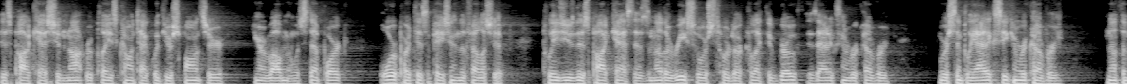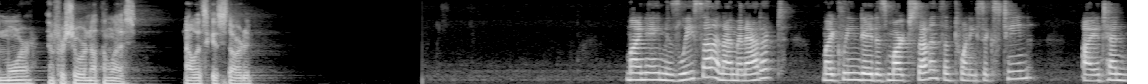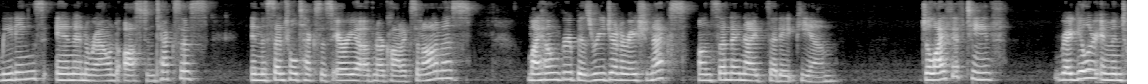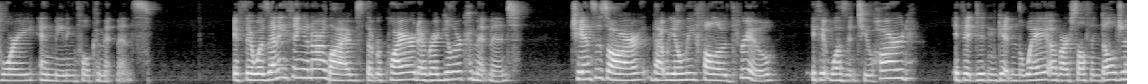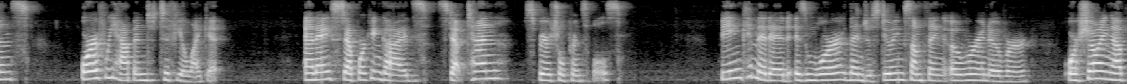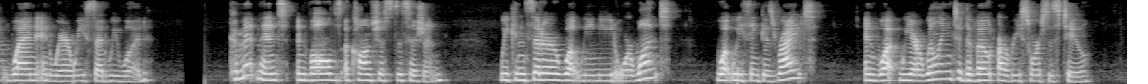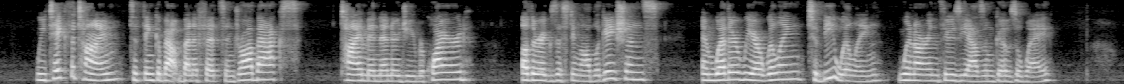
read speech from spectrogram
This podcast should not replace contact with your sponsor, your involvement with step work, or participation in the fellowship. Please use this podcast as another resource toward our collective growth as addicts in recovery. We're simply addicts seeking recovery, nothing more, and for sure, nothing less. Now let's get started. My name is Lisa and I'm an addict. My clean date is March 7th of 2016. I attend meetings in and around Austin, Texas, in the Central Texas area of Narcotics Anonymous. My home group is Regeneration X on Sunday nights at 8 p.m. July 15th, regular inventory and meaningful commitments. If there was anything in our lives that required a regular commitment, chances are that we only followed through if it wasn't too hard, if it didn't get in the way of our self indulgence, or if we happened to feel like it. NA Step Working Guides, Step 10 Spiritual Principles. Being committed is more than just doing something over and over or showing up when and where we said we would. Commitment involves a conscious decision. We consider what we need or want what we think is right, and what we are willing to devote our resources to. We take the time to think about benefits and drawbacks, time and energy required, other existing obligations, and whether we are willing to be willing when our enthusiasm goes away.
